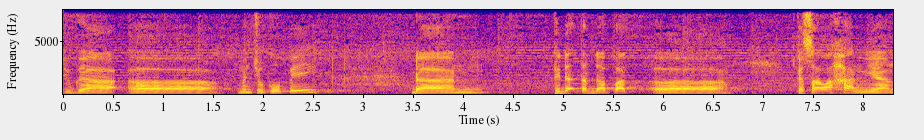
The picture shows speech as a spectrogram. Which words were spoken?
juga uh, mencukupi dan tidak terdapat uh, kesalahan yang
